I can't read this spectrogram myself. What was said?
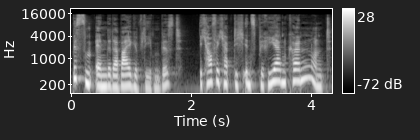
bis zum Ende dabei geblieben bist. Ich hoffe, ich habe dich inspirieren können und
